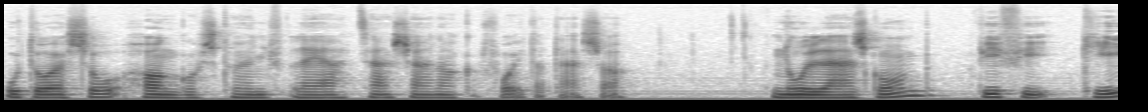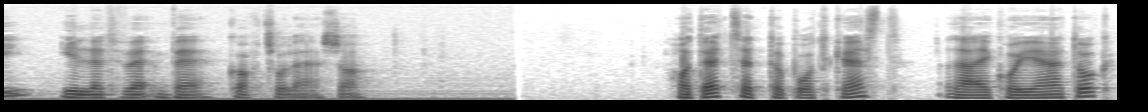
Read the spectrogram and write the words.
utolsó hangos könyv lejátszásának folytatása. Nullás gomb, Wi-Fi ki, illetve bekapcsolása. Ha tetszett a podcast, lájkoljátok,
